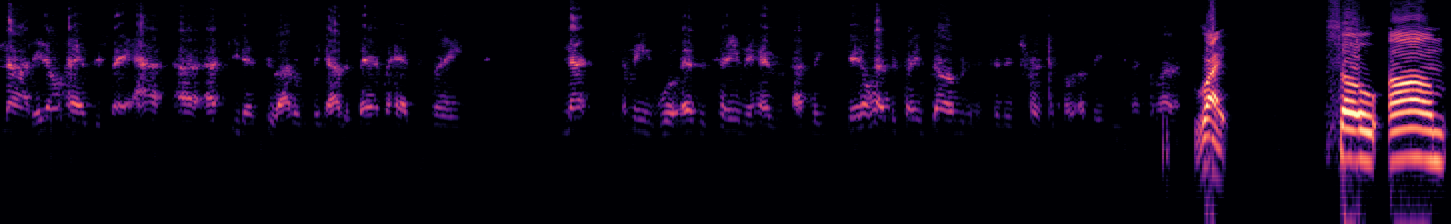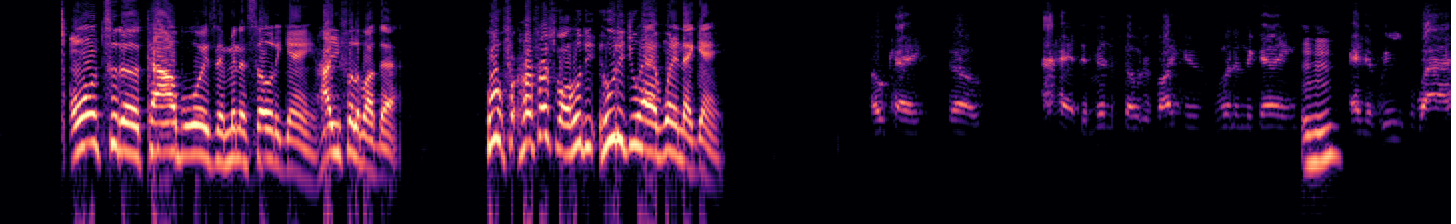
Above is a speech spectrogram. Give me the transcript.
Nah, they don't have the same. I, I I see that too. I don't think Alabama have the same. Not, I mean, well, as a team, they have. I think they don't have the same dominance in the trenches of their defensive line. Right. So, um, on to the Cowboys and Minnesota game. How you feel about that? Who? Her first of all, who did who did you have winning that game? Okay, so I had the Minnesota Vikings winning the game, Mm-hmm. and the reason why I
